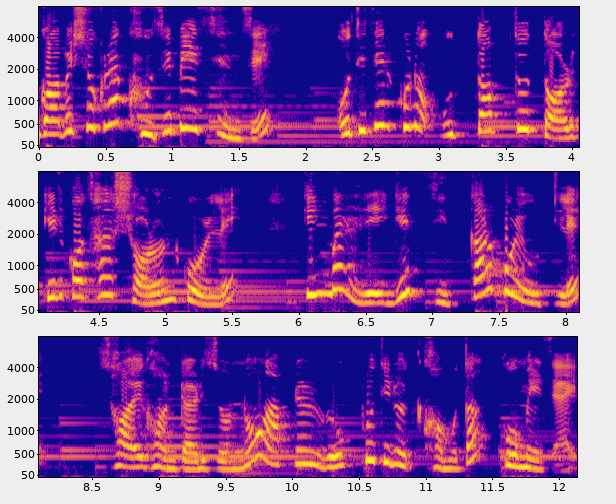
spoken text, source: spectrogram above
গবেষকরা খুঁজে পেয়েছেন যে, অতীতের কোনো উত্তপ্ত তর্কের কথা স্মরণ করলে কিংবা রেগে চিৎকার করে উঠলে ছয় ঘণ্টার জন্য আপনার রোগ প্রতিরোধ ক্ষমতা কমে যায়।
